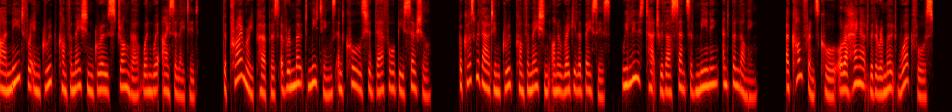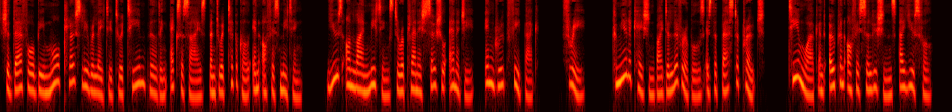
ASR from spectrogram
Our need for in group confirmation grows stronger when we're isolated. The primary purpose of remote meetings and calls should therefore be social. Because without in group confirmation on a regular basis, we lose touch with our sense of meaning and belonging. A conference call or a hangout with a remote workforce should therefore be more closely related to a team building exercise than to a typical in office meeting. Use online meetings to replenish social energy, in group feedback. 3. Communication by deliverables is the best approach. Teamwork and open office solutions are useful.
